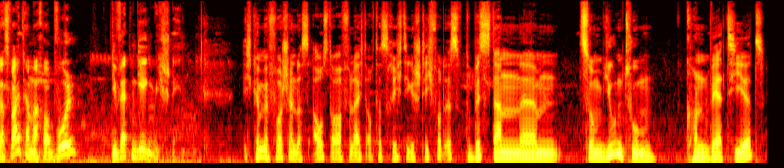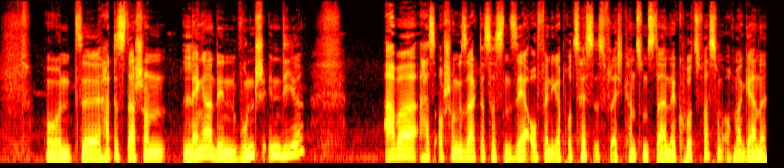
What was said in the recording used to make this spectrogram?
das weitermache, obwohl die Wetten gegen mich stehen. Ich könnte mir vorstellen, dass Ausdauer vielleicht auch das richtige Stichwort ist. Du bist dann ähm, zum Judentum konvertiert und äh, hattest da schon länger den Wunsch in dir, aber hast auch schon gesagt, dass das ein sehr aufwendiger Prozess ist. Vielleicht kannst du uns da in der Kurzfassung auch mal gerne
